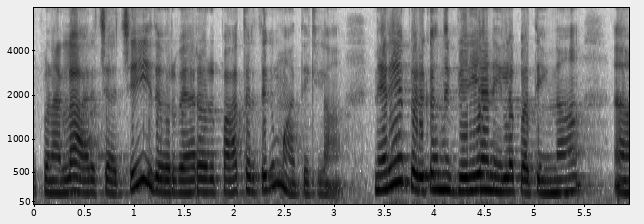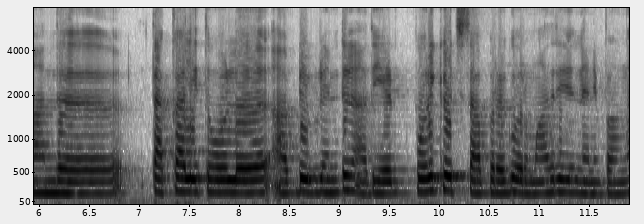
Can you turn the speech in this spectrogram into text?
இப்போ நல்லா அரைச்சாச்சு. இதை ஒரு வேற ஒரு பாத்திரத்துக்கு மாற்றிக்கலாம் நிறைய பேருக்கு அந்த பிரியாணியில் பார்த்தீங்கன்னா அந்த தக்காளி தோல் அப்படி இப்படின்ட்டு அது எடு பொறுக்கி வச்சு சாப்பிட்றதுக்கு ஒரு மாதிரி நினைப்பாங்க.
